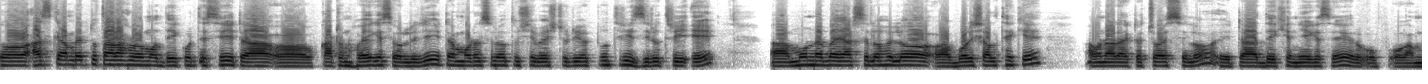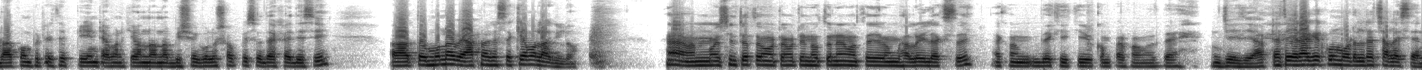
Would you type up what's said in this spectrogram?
তো আজকে আমরা একটু তাড়াহুড়োর মধ্যেই করতেছি। এটা কার্টুন হয়ে গেছে অলরেডি এটা মডেল ছিল তুষিবা studio two three zero three এ মুন্না ভাই আসছিল হলো বরিশাল থেকে। ওনার একটা চয়েস ছিল এটা দেখে নিয়ে গেছে। আমরা কম্পিউটারে প্রিন্ট এমনকি অন্যান্য বিষয়গুলো সব কিছু দেখাই দিছি তো মুন্না ভাই আপনার কাছে কেমন লাগল? হ্যাঁ মেশিনটা তো মোটামুটি নতুনের মতো এবং ভালোই লাগছে। এখন দেখি কীরকম পারফরমেন্স দেয়। জি জি। আপনি তো এর আগে কোন মডেলটা চালাইছেন?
